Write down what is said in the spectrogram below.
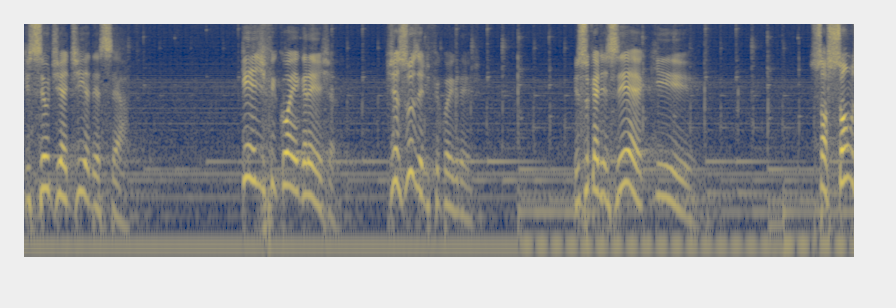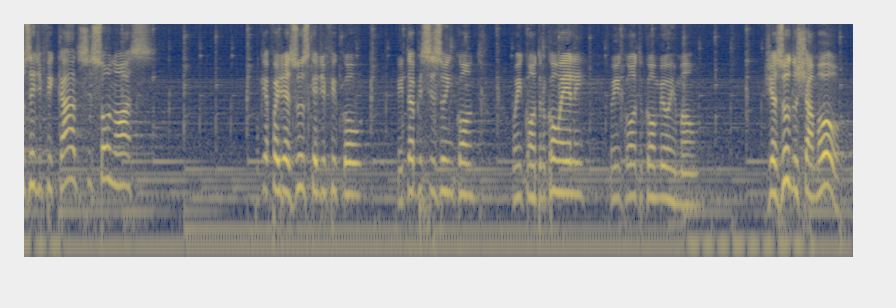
Que seu dia a dia dê certo. Quem edificou a igreja? Jesus edificou a igreja. Isso quer dizer que só somos edificados se sou nós. Porque foi Jesus que edificou. Então eu preciso um encontro, um encontro com Ele, um encontro com o meu irmão. Jesus nos chamou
